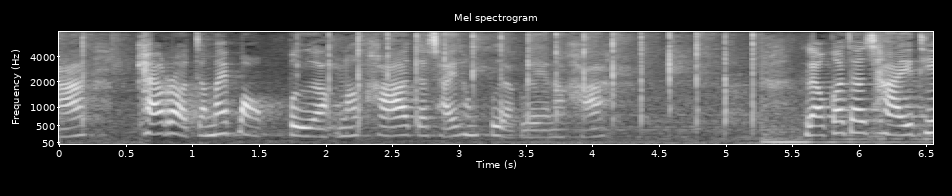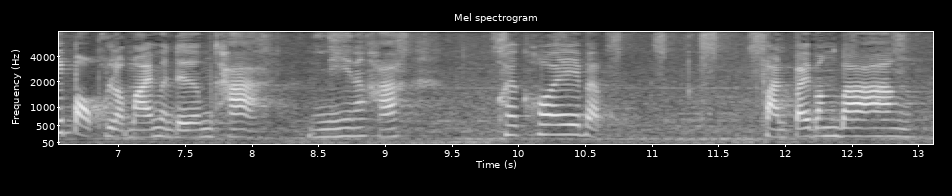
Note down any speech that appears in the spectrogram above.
นะ แครอทจะไม่ปอกเปลือกนะคะ จะใช้ทั้งเปลือกเลยนะคะ แล้วก็จะใช้ที่ปอกผลไม้เหมือนเดิมค่ะ นี่นะคะ ค่อยๆแบบฝันไปบางๆ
